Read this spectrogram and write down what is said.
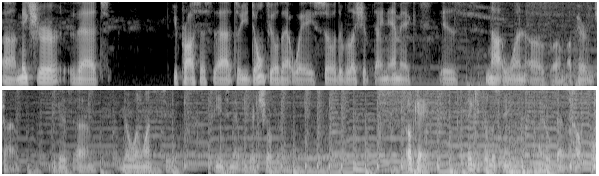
uh, make sure that you process that so you don't feel that way. So the relationship dynamic is not one of um, a parent and child because um, no one wants to be intimate with their children. Okay, thank you for listening. I hope that's helpful.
